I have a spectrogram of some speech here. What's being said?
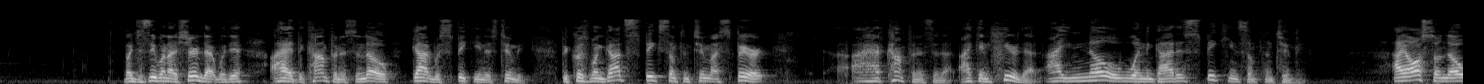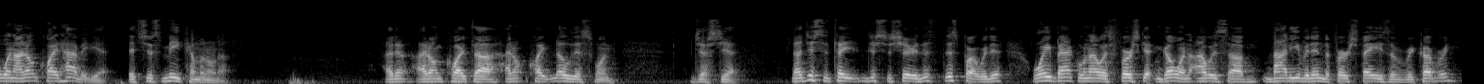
But you see, when I shared that with you, I had the confidence to know God was speaking this to me. Because when God speaks something to my spirit, I have confidence in that. I can hear that. I know when God is speaking something to me. I also know when I don't quite have it yet. It's just me coming on up. I don't, I don't quite, uh, I don't quite know this one just yet. Now just to tell you, just to share this, this part with you, way back when I was first getting going, I was uh, not even in the first phase of recovery.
